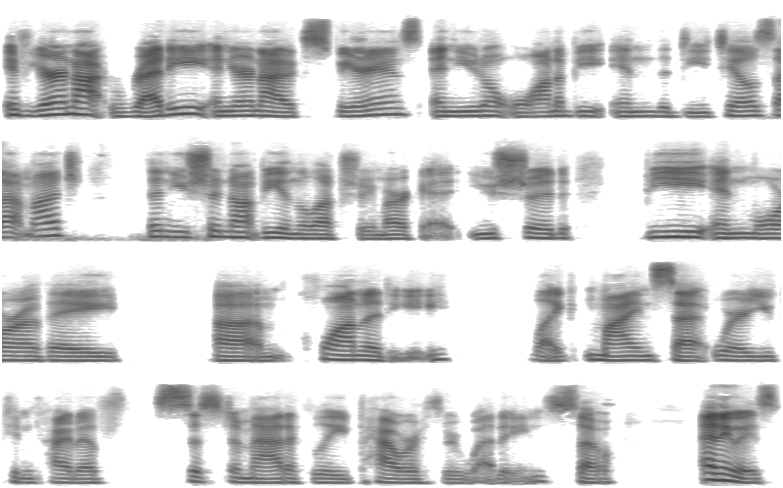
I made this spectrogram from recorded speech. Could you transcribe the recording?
if you're not ready and you're not experienced and you don't want to be in the details that much then you should not be in the luxury market you should be in more of a um, quantity like mindset where you can kind of systematically power through weddings so anyways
